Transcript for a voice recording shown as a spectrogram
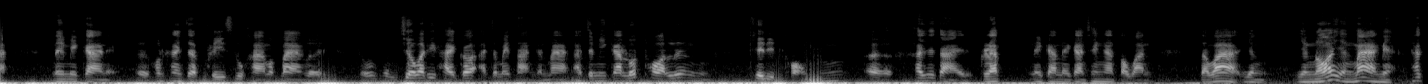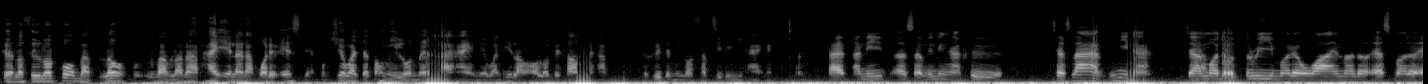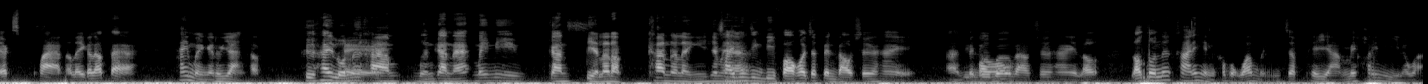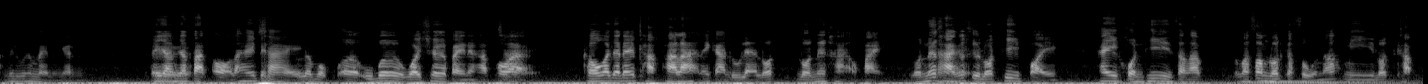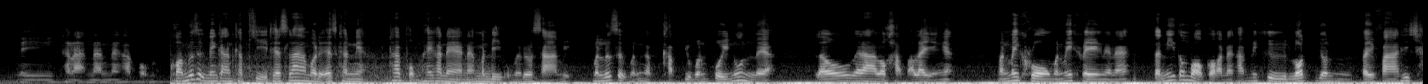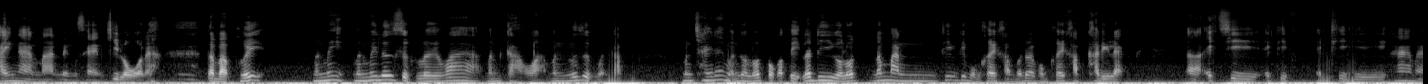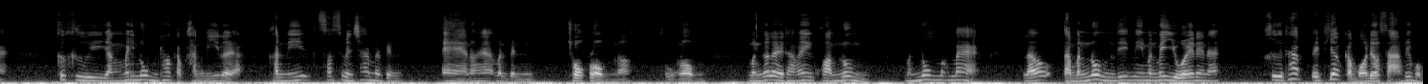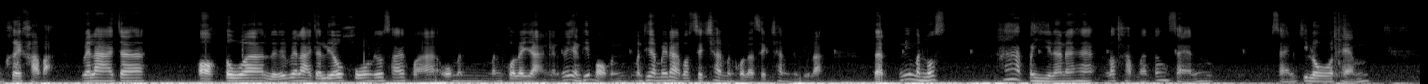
ในอเมริกาเนี่ยเออค่อนข้างจะ please ลูกค้ามากๆเลยแล้วผมเชื่อว่าที่ไทยก็อาจจะไม่ต่างกันมาก อาจจะมีการลดทอนเรื่องเครดิตของค่าใช้จ่าย Grab ในการในการใช้งานต่อวัน แต่ว่าอย่างอย่างน้อยอย่างมากเนี่ย ถ้าเกิดเราซื้อรถพวกแบบโลกแบบระดับไฮเอระดับ Model S เนี่ยผมเชื่อว่าจะต้องมีโลนเนอร์ค่าให้ในวันที่เราเอารถไปซ่อมนะครับ ก็คือจะมีรถ subsidy ให้นะครับแต่อันนี้เสริมนิดนึงฮะคือ Tesla ที่นี่นะ จะครับ Model 3 Model Y Model S Model X Plaid อะไรก็แล้วแต่ให้เหมือนกันทุกอย่างครับ คือให้โลนเนอร์เออคามเหมือนกันนะ ไม่มีการเปลี่ยนระดับขั้นอะไรอย่างงี้ใช่ไหมใช่ฮะจริงๆ default เขาจะเป็น voucher ให้อ่าเป็น default Uber voucher ให้แล้วแล้วตัวเนื้อคาที่เห็นเขาบอกว่าเหมือนจะพยายามไม่ค่อยมีแล้วอะไม่รู้ทำไมเหมือนกัน พยายามจะตัดออกแล้วให้เป็นใช่ระบบเอ่อ Uber voucher ไปนะครับ เพราะว่าใช่เขาก็จะได้ผลักภาระในการดูแลรถโลนเนอร์คาออกไปรถเนอร์คาใช่ก็คือรถที่ปล่อยให้คนที่สำหรับ มาซ่อมรถกับศูนย์เนาะมีรถขับในขนาดนั้นนะครับผมความรู้สึกในการขับขี่ Tesla Model S คันเนี้ยถ้าผมให้คะแนนนะมันดีกว่า Model 3 อีก มันรู้สึกเหมือนกับขับอยู่บนปุยนุ่นเลยอะแล้วเวลาเราขับอะไรอย่างเงี้ยมันไม่โครงมันไม่เครงเนี่ยนะ แต่นี่ต้องบอกก่อนนะครับ นี่คือรถยนต์ไฟฟ้าที่ใช้งานมา 1 0 0 0 0แสนกิโลนะ แต่แบบเฮ้ยมันไม่มันไม่รู้สึกเลยว่ามันเก่าอะ มันรู้สึกเหมือนกับมันใช้ได้เหมือนกับรถปกติ และดีกว่ารถน้ำมันที่ที่ผมเคยขับมาด้วย ผมเคยขับ Cadillac เอ่อ XT XT XT 5มา ก็คือยังไม่นุ่มเท่ากับคันนี้เลยอะ คันนี้ suspension มันเป็นแอร์เนะฮะ มันเป็นโชคลมเนาะถุงลม มันก็เลยทำให้ความนุ่มมันนุ่มมากๆ แล้วแต่มันนุ่มที่นี่มันไม่ย้วยเลยนะ คือถ้าไปเทียบกับโมเดล 3 ที่ผมเคยขับอะเวลาจะออกตัวหรือเวลาจะเลี้ยวโค้งเลี้ยวซ้ายขวาโอ้มันมันคนละอย่างกันก็อย่างที่บอกมันมันเทียบไม่ได้เพราะเซ c ชันมันคนละเซ c ชันกันอยู่ล้วแต่นี่มันรถ5ปีแล้วนะฮะแล้วขับมาตั้งแสน แสนกิโลแถม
